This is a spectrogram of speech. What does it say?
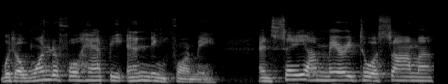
with a wonderful, happy ending for me. And say I'm married to Oussama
